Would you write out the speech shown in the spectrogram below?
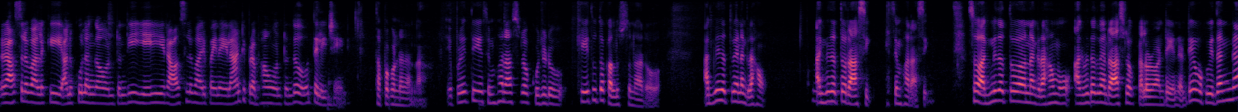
రాసుల వాళ్ళకి అనుకూలంగా ఉంటుంది? ఏ ఏ రాసుల వారిపైన ఎలాంటి ప్రభావం ఉంటుందో తెలియజేయండి తప్పకుండానన్న ఎప్పుడైతే సింహరాశిలో కుజుడు కేతుతో కలుస్తున్నారో అగ్నితత్వమైన గ్రహం అగ్నితత్వ రాశి సింహరాశి. సో అగ్నితత్వ అన్న గ్రహము అగ్నితత్వమైన రాశిలో కలవడం అంటే ఏంటంటే ఒక విధంగా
